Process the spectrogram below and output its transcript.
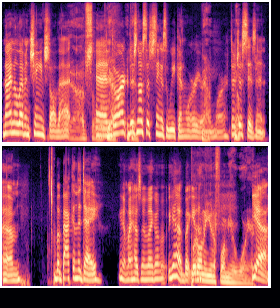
9 11 changed all that. yeah, absolutely. And Yeah, there aren't there's did. no such thing as a weekend warrior No. anymore. There just isn't. Um, but back in the day, you know, my husband like, oh, yeah, but you Put know, on a uniform, you're a warrior. yeah,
